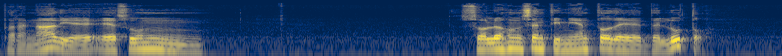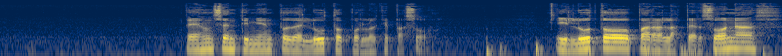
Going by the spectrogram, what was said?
para nadie, es un solo es un sentimiento de, luto. Es un sentimiento de luto por lo que pasó. Y luto para las personas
